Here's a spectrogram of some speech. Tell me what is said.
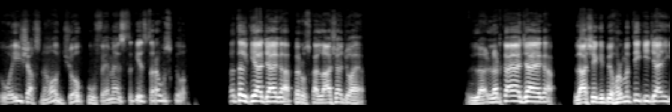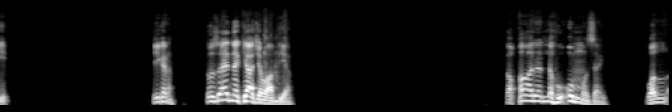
تو وہی شخص نہ ہو جو کوفے میں کس طرح، اس کو قتل کیا جائے گا، پھر اس کا لاشا جو ہے لٹکایا جائے گا، لاشے کی بے حرمتی کی جائے گی۔ ٹھیک ہے نا؟ تو زید نے کیا جواب دیا؟ فقال له ام زید۔ والله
